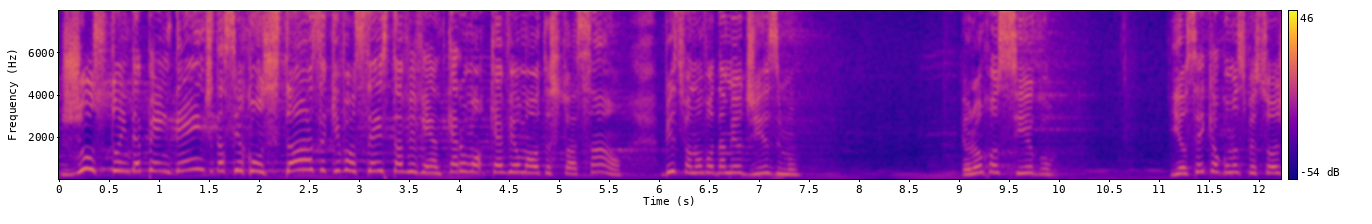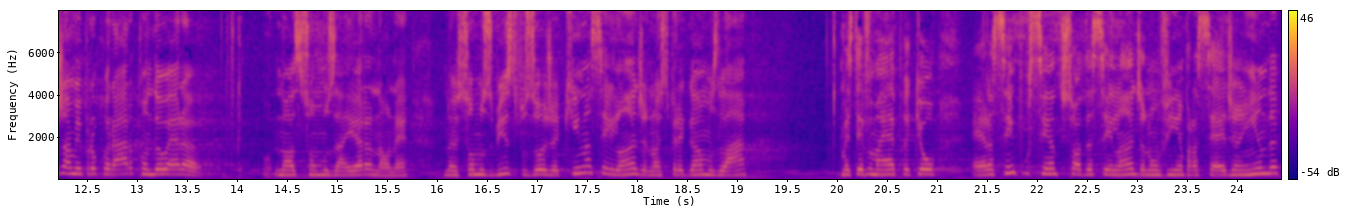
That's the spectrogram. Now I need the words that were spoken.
justo, independente da circunstância que você está vivendo. Quer, uma, quer ver uma outra situação? Bispo, eu não vou dar meu dízimo. Eu não consigo. E eu sei que algumas pessoas já me procuraram quando eu era. Nós somos a era, não, né? Nós somos bispos hoje aqui na Ceilândia, nós pregamos lá. Mas teve uma época que eu era 100% só da Ceilândia, não vinha para a sede ainda.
